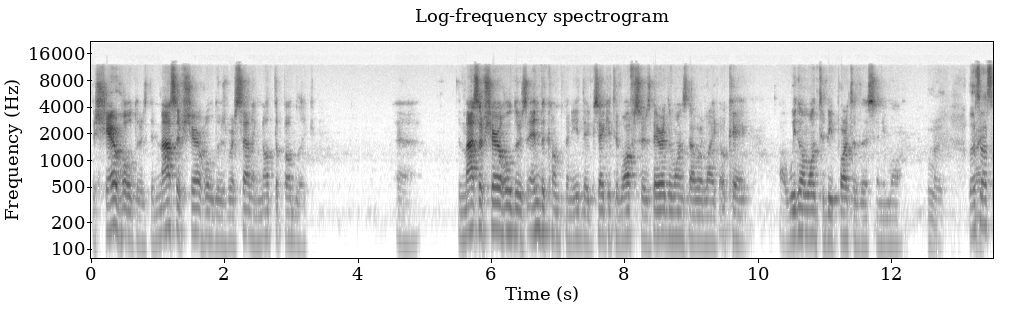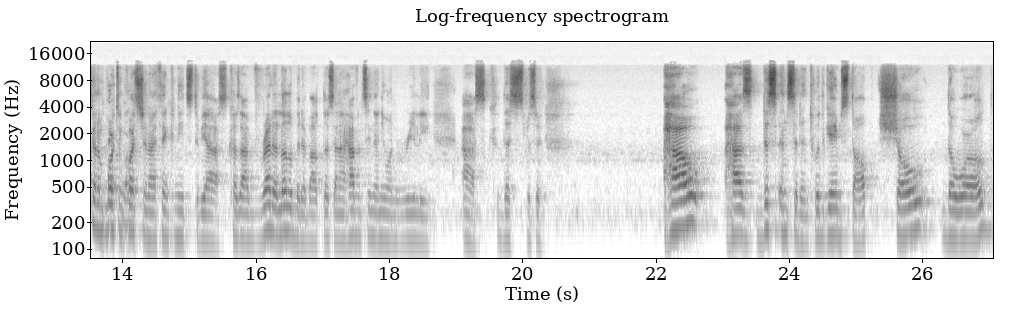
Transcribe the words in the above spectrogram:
the shareholders, the massive shareholders, were selling, not the public. Uh, the massive shareholders in the company, the executive officers, they were the ones that were like, okay, uh, we don't want to be part of this anymore. Right. Let's Right. ask an important question I think needs to be asked because I've read a little bit about this and I haven't seen anyone really ask this specific. How has this incident with GameStop show the world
